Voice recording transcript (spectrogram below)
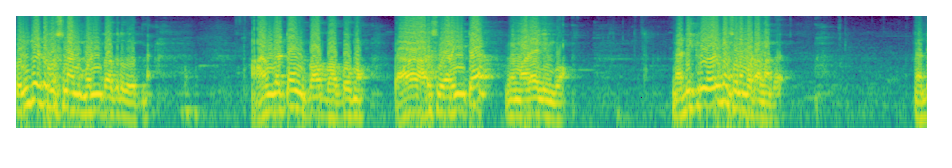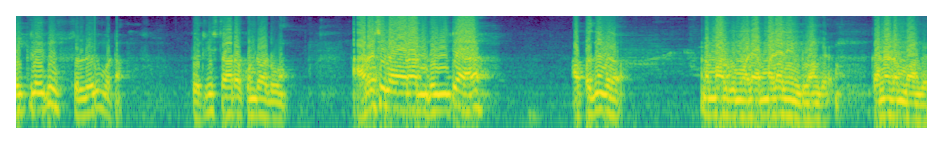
பெண்கிட்ட பஸ் நாங்கள் பண்ணி பார்க்குறது இருப்பேன் அவங்ககிட்ட பார்ப்போம் பார்ப்போம் யாராவது அரசு இறங்கிட்டா இவன் மலையாளியும் போவோம் நடிக்கிற வரைக்கும் சொல்ல மாட்டோம் நாங்கள் நடிக்கிற வரைக்கும் சொல்லவே மாட்டோம் பெரிய ஸ்டாராக கொண்டாடுவோம் அரசியல் வரான்னு தெரிஞ்சிட்டா அப்போதான் நம்மளுக்கு மலையா மலையாளின்வாங்க கன்னடம்பாங்க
